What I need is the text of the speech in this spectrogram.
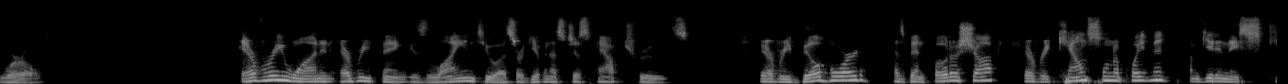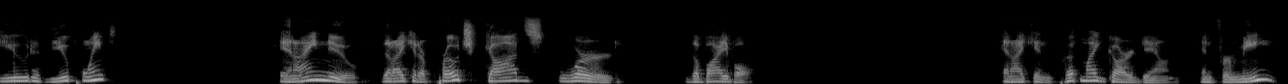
world. Everyone and everything is lying to us or giving us just half truths. Every billboard, has been photoshopped. Every counseling appointment, I'm getting a skewed viewpoint. And I knew that I could approach God's word, the Bible, and I can put my guard down. And for me,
